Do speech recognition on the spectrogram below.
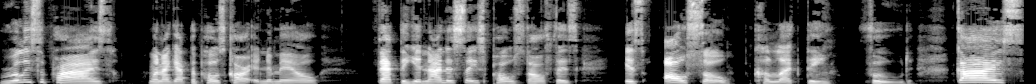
really surprised when I got the postcard in the mail that the United States Post Office is also collecting food. Guys,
